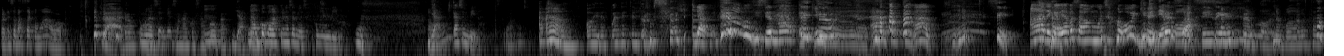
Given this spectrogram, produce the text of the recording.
Por eso pasa como agua. pues. Claro. Como una cerveza. Una cosa poca. Ya. No, un poco más que una cerveza, es como un vino. Ya. Casi un vino. Wow. Hoy, después de esta interrupción. Ya, ¿qué estábamos diciendo? Es que- two. Ah, ah, Sí. ah, de que había pasado mucho. Uy, qué Mucho tiempo, sí. Sí, perdón. No puedo contar.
